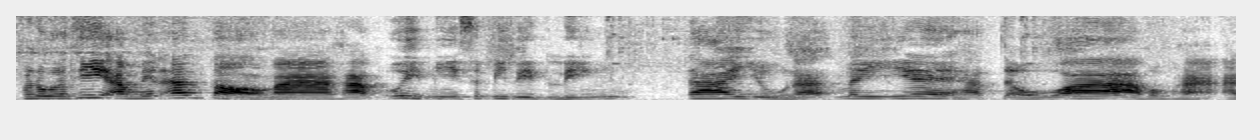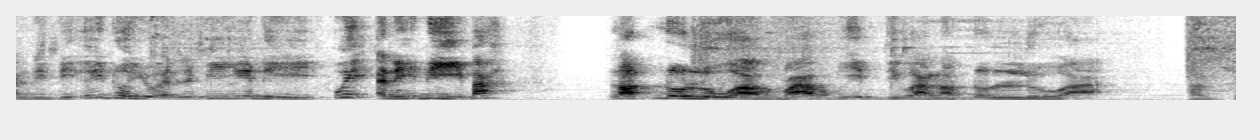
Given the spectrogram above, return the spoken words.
มาดูกันที่อเมนอันต่อมาครับ อุ้ย มีสปิริตลิงได้อยู่นะ ไม่แย่ครับ แต่ว่าผมหาอันดีๆเอ้ยโดยูเอ็นบีก็ดี อุ้ย อันนี้ดีปะล็อตรัวๆผมว่าผมหยิบดีกว่าล็อตรัวๆโอเค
